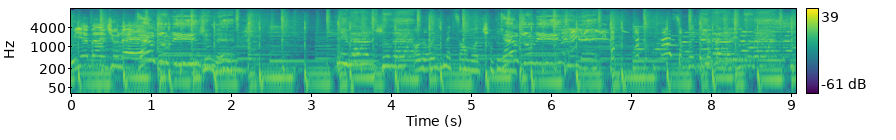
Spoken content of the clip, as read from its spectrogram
Oui, eh ben, journée, On aurait dû mettre ça en mode chanter Noël. jolie journée. Sur Petit Papa Noël.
